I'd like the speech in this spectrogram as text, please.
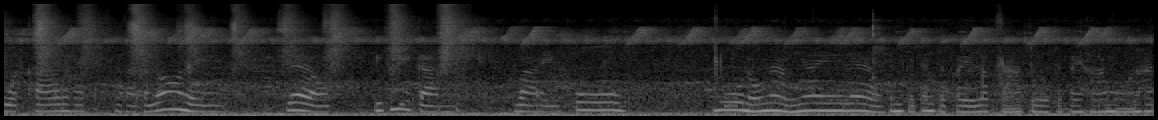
ปวดขานะคะนะคะก็ล่อให้แล้ววิธีการไหว้ปูอยู่หนองน้ำใหญ่แล้วเพิ่น ก็จังจะไปรักษาตัวจะไปหาหมอนะคะ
